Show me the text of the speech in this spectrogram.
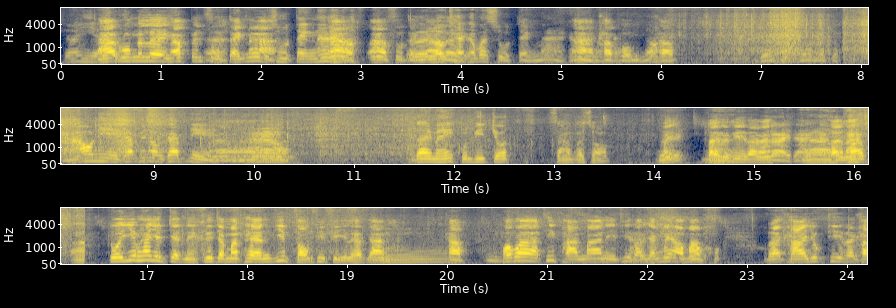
ใช่ไหมเฮียอ่ารวมกันเลยครับ เป็นสูตรแต่งหน้าสูตรแต่งหน้าอ่าเนาะอ่าสูตรเอแต่งอหน้าเราเลยใช้คำว่าสูตรแต่งหน้าครัอ่าครับผมเนาะครับ เดี๋ยวผมเราจะเอานี่ครับพี่น้องครับนี่อ่าอ้าวได้ไหมคุณพี่จดสามกระสอบ ไม่ได้ไหมพี่ได้ไหม ได้ได้อ่าได้ ได้นะ ครับอ่า ตัวยี่ห้าเจ็ดเนี่ยคือจะมาแทนยี่สองสี่สี่เลยครับอาจารย์อืมครับอืมเพราะว่าที่ผ่านมานี่ที่เรายังไม่เอามาราคายุคที่ราคา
